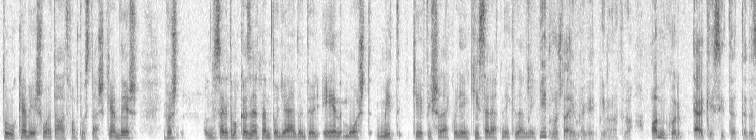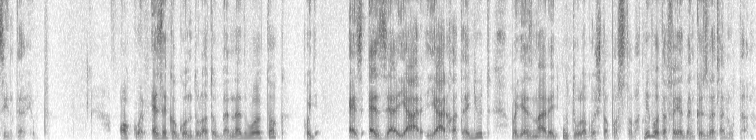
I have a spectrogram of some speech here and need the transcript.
túl kevés volt a 60 pusztás kérdés, és most szerintem a közélet nem tudja eldönteni, hogy én most mit képviselek, vagy én ki szeretnék lenni. Itt most álljunk meg egy pillanatra. Amikor elkészítetted az interjút, akkor ezek a gondolatok benned voltak, hogy ez ezzel jár, járhat együtt, vagy ez már egy utólagos tapasztalat? Mi volt a fejedben közvetlen utána?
